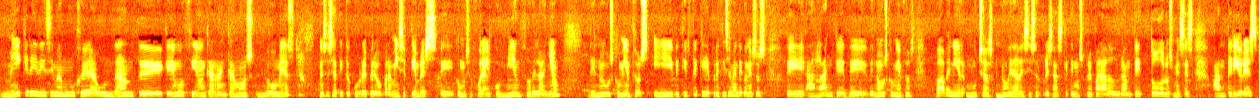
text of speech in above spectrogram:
Mi queridísima mujer abundante, qué emoción que arrancamos nuevo mes. No sé si a ti te ocurre, pero para mí septiembre es eh, como si fuera el comienzo del año, de nuevos comienzos. Y decirte que precisamente con esos eh, arranques de, de nuevos comienzos va a venir muchas novedades y sorpresas que te hemos preparado durante todos los meses anteriores.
